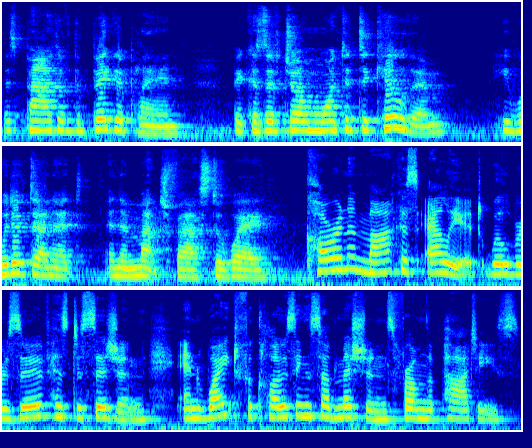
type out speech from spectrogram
is part of the bigger plan, because if John wanted to kill them, he would have done it in a much faster way. Coroner Marcus Elliott will reserve his decision and wait for closing submissions from the parties.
